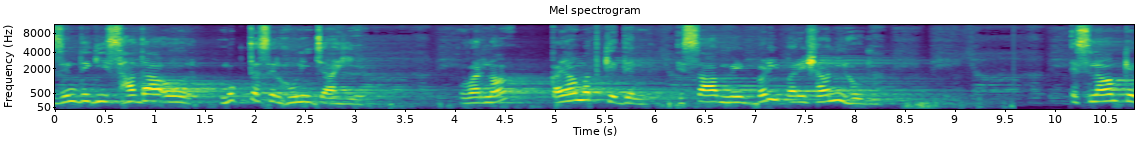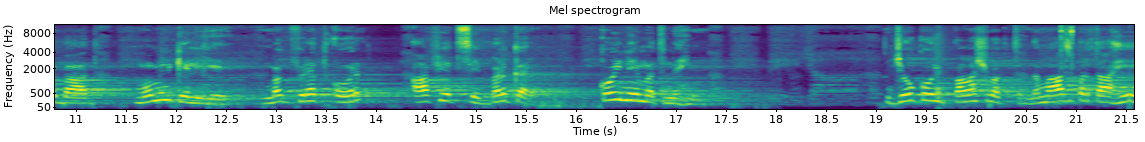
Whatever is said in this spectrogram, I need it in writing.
زندگی سادہ اور مختصر ہونی چاہیے، ورنہ قیامت کے دن حساب میں بڑی پریشانی ہوگی۔ اسلام کے بعد مومن کے لیے مغفرت اور عافیت سے بڑھ کر کوئی نعمت نہیں۔ جو کوئی پانچ وقت نماز پڑھتا ہے،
